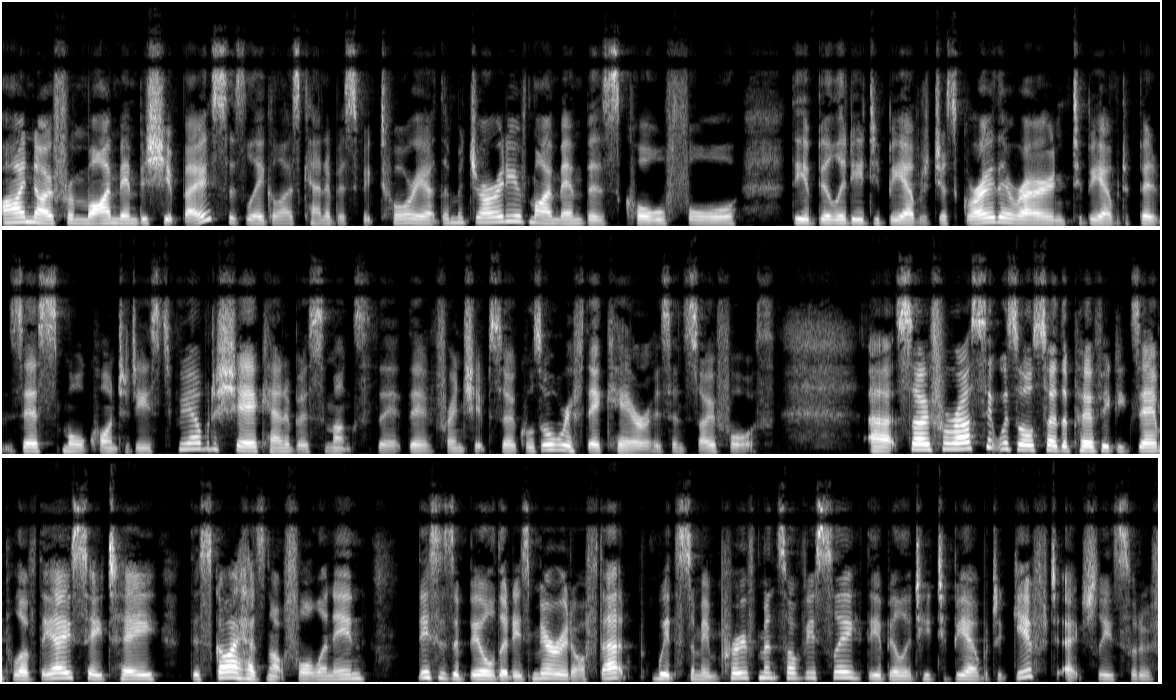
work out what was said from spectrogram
I know from my membership base as Legalise Cannabis Victoria, the majority of my members call for the ability to be able to just grow their own, to be able to possess small quantities, to be able to share cannabis amongst their, their friendship circles or if they're carers and so forth. Uh, so for us, it was also the perfect example of the ACT. The sky has not fallen in. This is a bill that is mirrored off that with some improvements, obviously. The ability to be able to gift actually sort of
